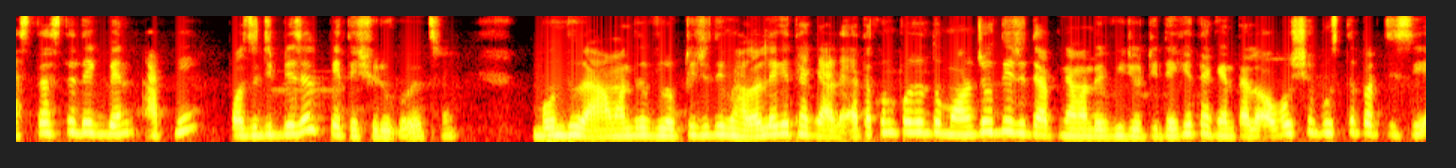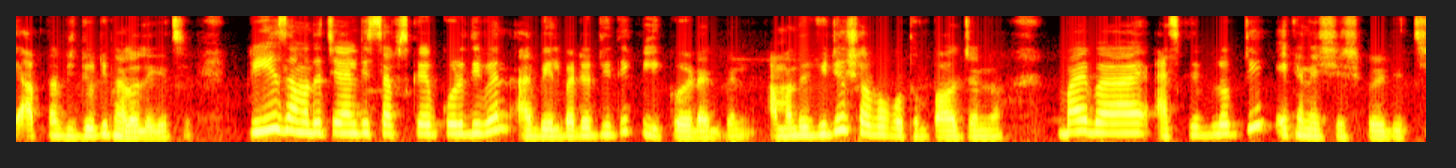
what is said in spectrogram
আস্তে আস্তে দেখবেন আপনি পজিটিভ রেজাল্ট পেতে শুরু করেছেন। বন্ধুরা, আমাদের ব্লগটি যদি ভালো লেগে থাকে আর এতক্ষণ পর্যন্ত মনোযোগ দিয়ে যদি আপনি আমাদের ভিডিওটি দেখে থাকেন, তাহলে অবশ্যই বুঝতে পারতেছি আপনার ভিডিওটি ভালো লেগেছে। প্লিজ আমাদের চ্যানেলটি সাবস্ক্রাইব করে দিবেন আর বেল বাটনটিতে ক্লিক করে রাখবেন। আমাদের ভিডিও সর্বপ্রথম পাওয়ার জন্য। বাই বাই আজকের ব্লগটি এখানে শেষ করে দিচ্ছি।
